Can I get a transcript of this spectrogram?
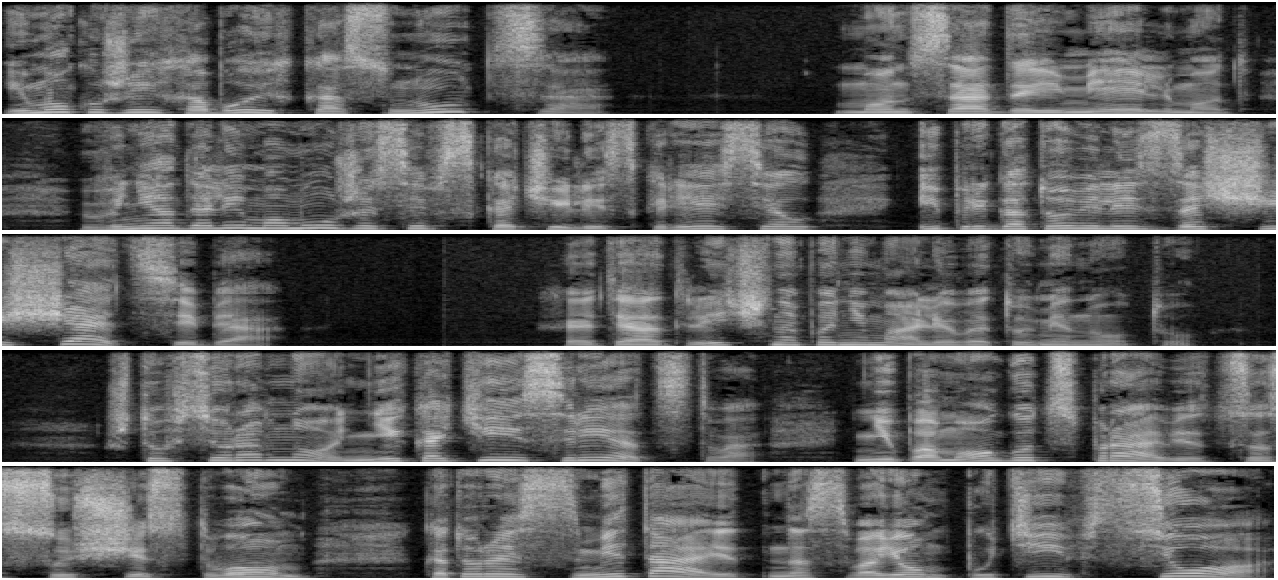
и мог уже их обоих коснуться, Монсада и Мельмот в неодолимом ужасе вскочили с кресел и приготовились защищать себя, хотя отлично понимали в эту минуту, что все равно никакие средства не помогут справиться с существом, которое сметает на своем пути все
